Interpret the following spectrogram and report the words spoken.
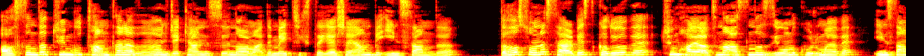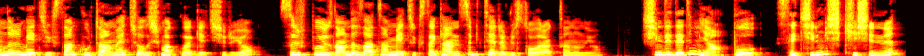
aslında tüm bu tantanadan önce kendisi normalde Matrix'te yaşayan bir insandı. Daha sonra serbest kalıyor ve tüm hayatını aslında Zion'u korumaya ve insanları Matrix'ten kurtarmaya çalışmakla geçiriyor. Sırf bu yüzden de zaten Matrix'te kendisi bir terörist olarak tanınıyor. Şimdi dedim ya bu seçilmiş kişinin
